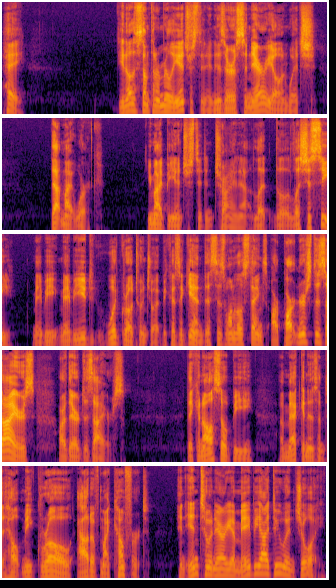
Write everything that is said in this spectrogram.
hey, you know, there's something I'm really interested in. Is there a scenario in which that might work. You might be interested in trying out. Let let's just see. Maybe maybe you would grow to enjoy it because again, this is one of those things. Our partner's desires are their desires. They can also be a mechanism to help me grow out of my comfort and into an area maybe I do enjoy.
